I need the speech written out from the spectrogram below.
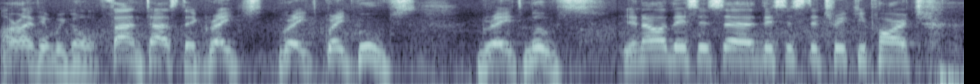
Alright, here we go. Fantastic. Great, great, great moves. Great moves. You know, this is uh, this is the tricky part.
